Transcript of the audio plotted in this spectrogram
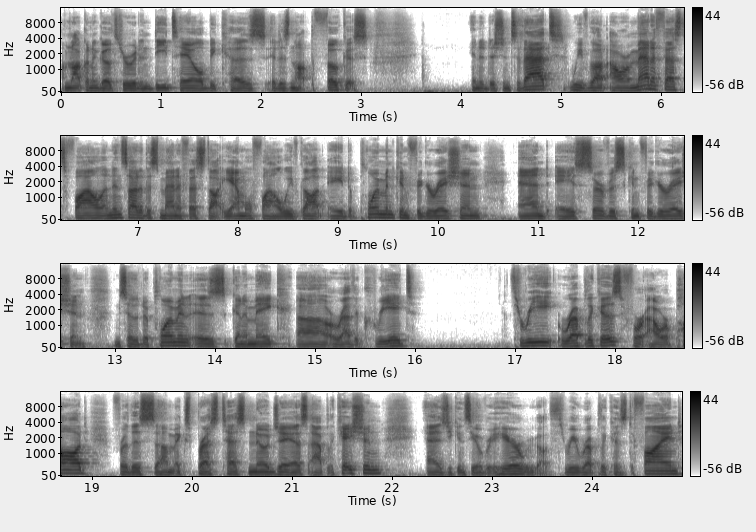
I'm not going to go through it in detail because it is not the focus. In addition to that, we've got our manifest file, and inside of this manifest.yaml file, we've got a deployment configuration and a service configuration. And so the deployment is going to make, uh, or rather create, three replicas for our pod for this um, express test Node.js application. As you can see over here, we've got three replicas defined,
